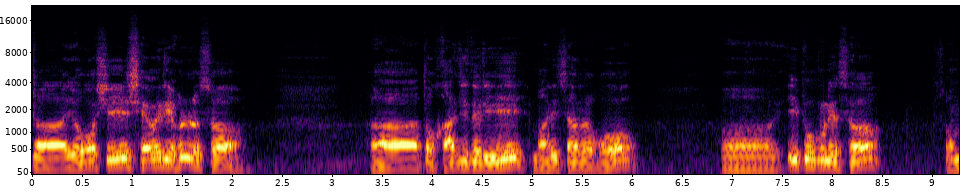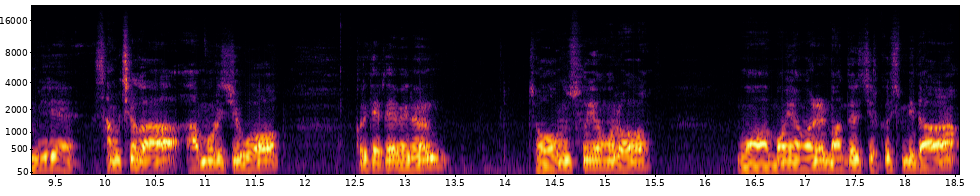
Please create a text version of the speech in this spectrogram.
자, 이것이 세월이 흘러서 아, 또 가지들이 많이 자라고 어, 이 부분에서 좀 이래 상처가 아무러지고 그렇게 되면은 좋은 수영으로 뭐 모양을 만들어질 것입니다.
